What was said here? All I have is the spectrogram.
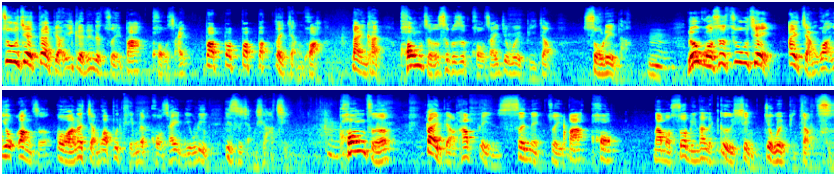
朱雀代表一个人的嘴巴口才叭叭叭叭在讲话。那你看空泽是不是口才就会比较收敛了？嗯，如果是朱雀爱讲话又旺泽，哇，那讲话不停的口才流利，一直讲下去。空泽代表他本身呢嘴巴空，那么说明他的个性就会比较直，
